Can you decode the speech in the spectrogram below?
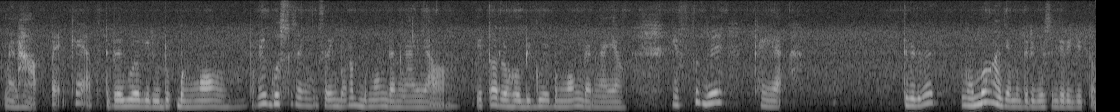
main HP kayak atau tiba-tiba gue lagi duduk bengong. Pokoknya gue sering sering banget bengong dan ngayal. Itu adalah hobi gue bengong dan ngayal. Itu tuh gue kayak tiba-tiba ngomong aja sama diri gue sendiri gitu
